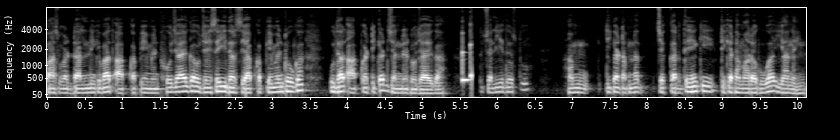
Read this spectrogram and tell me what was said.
पासवर्ड डालने के बाद आपका पेमेंट हो जाएगा, और जैसे ही इधर से आपका पेमेंट होगा, उधर आपका टिकट जनरेट हो जाएगा। तो चलिए दोस्तों, हम टिकट अपना चेक करते हैं कि टिकट हमारा हुआ या नहीं।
